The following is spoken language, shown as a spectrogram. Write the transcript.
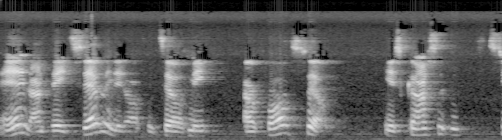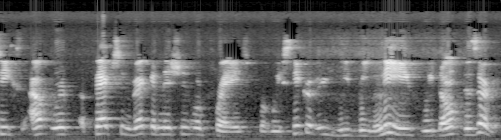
And on page seven, it also tells me our false self is constantly seeks outward affection, recognition, or praise, but we secretly we believe we don't deserve it.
